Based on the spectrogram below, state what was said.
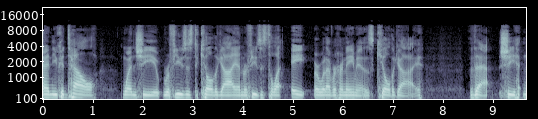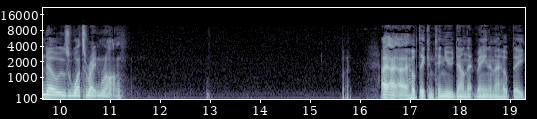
And you could tell when she refuses to kill the guy and refuses to let eight or whatever her name is kill the guy that she knows what's right and wrong. I, I, I hope they continue down that vein, and I hope they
